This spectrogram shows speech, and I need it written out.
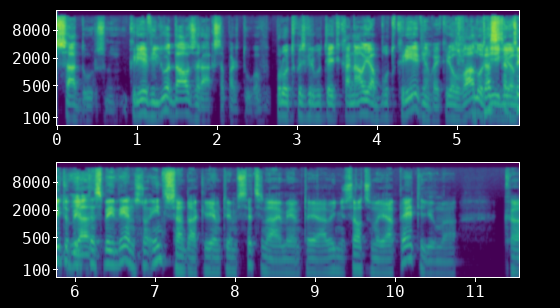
sadursme. Krievi ļoti daudz raksta par to. Protams, es gribu teikt, ka nav jābūt Krieviem vai Krievu valodīgiem. Tas, citu, bija, jā. tas bija viens no interesantākajiem secinājumiem tajā viņu saucamajā pētījumā, ka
